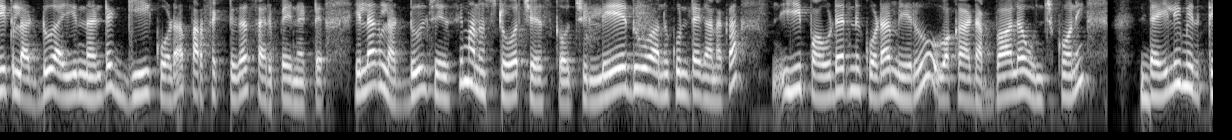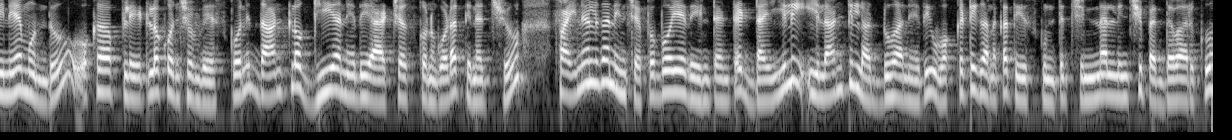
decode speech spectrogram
మీకు లడ్డూ అయ్యిందంటే గీ కూడా పర్ఫెక్ట్గా సరిపోయినట్టే. ఇలా లడ్డూలు చేసి మనం స్టోర్ చేసుకోవచ్చు. లేదు అనుకుంటే కనుక ఈ పౌడర్ని కూడా మీరు ఒక డబ్బాలో ఉంచుకొని డైలీ మీరు తినే ముందు ఒక ప్లేట్లో కొంచెం వేసుకొని దాంట్లో గీ అనేది యాడ్ చేసుకొని కూడా తినచ్చు. ఫైనల్గా నేను చెప్పబోయేది ఏంటంటే డైలీ ఇలాంటి లడ్డు అనేది ఒక్కటి గనక తీసుకుంటే చిన్నల నుంచి పెద్ద వరకు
